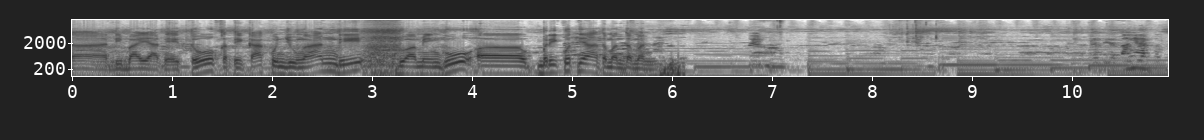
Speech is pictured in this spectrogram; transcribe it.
Nah dibayarnya itu ketika kunjungan di dua minggu eh, berikutnya teman-teman. Dan datangnya atas.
